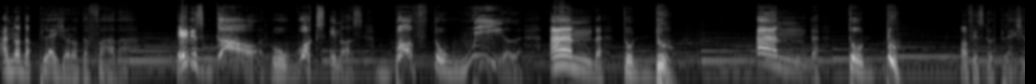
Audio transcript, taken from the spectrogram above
and not the pleasure of the Father? It is God who works in us both to will and to and to do of His good pleasure.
